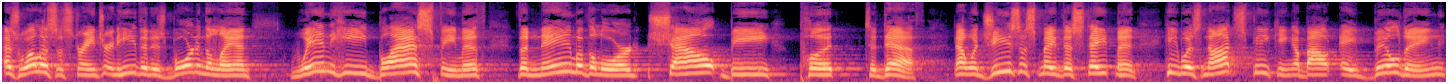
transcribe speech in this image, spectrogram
as well as the stranger, and he that is born in the land, when he blasphemeth the name of the Lord shall be put to death. Now, when Jesus made this statement, he was not speaking about a building,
